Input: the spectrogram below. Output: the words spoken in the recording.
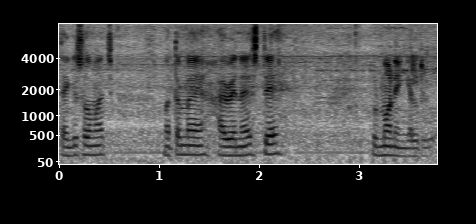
ಥ್ಯಾಂಕ್ ಯು ಸೋ ಮಚ್ ಮತ್ತೊಮ್ಮೆ have a nice day good morning ಎಲ್ರಿಗೂ.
